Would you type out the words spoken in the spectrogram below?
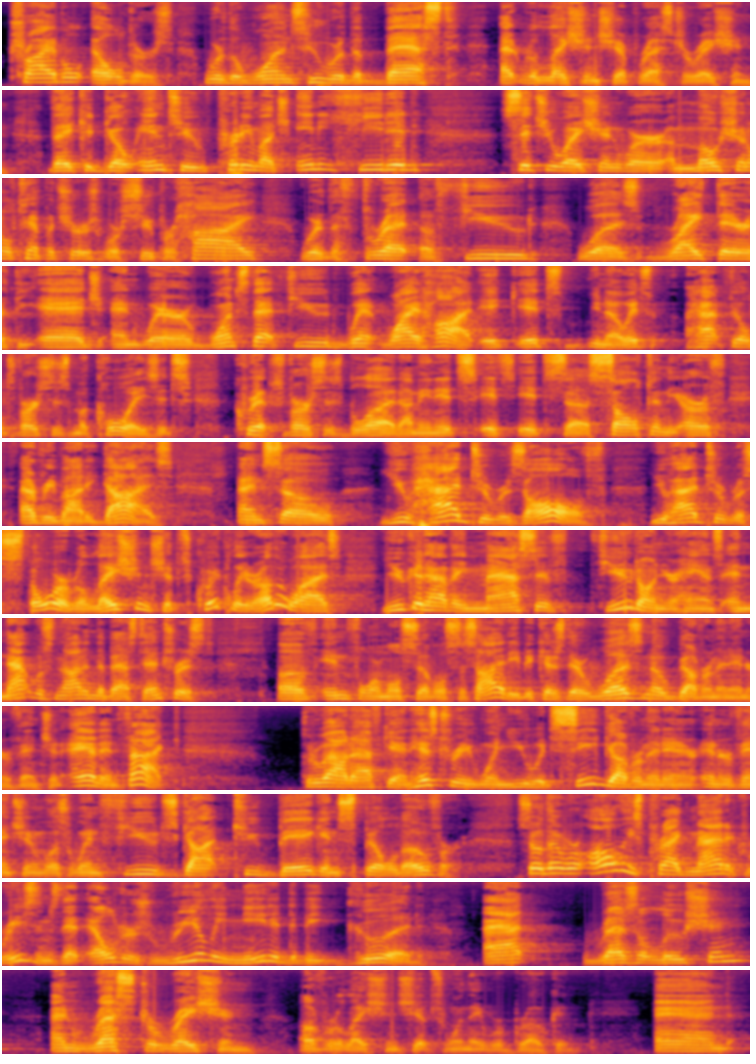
tribal elders were the ones who were the best at relationship restoration. They could go into pretty much any heated situation where emotional temperatures were super high, where the threat of feud was right there at the edge, and where once that feud went white hot, it, it's you know it's Hatfields versus McCoys, it's Crips versus Blood. I mean, it's it's it's uh, salt in the earth. Everybody dies, and so you had to resolve you had to restore relationships quickly, or otherwise you could have a massive feud on your hands. And that was not in the best interest of informal civil society because there was no government intervention. And in fact, throughout Afghan history, when you would see government inter- intervention was when feuds got too big and spilled over. So there were all these pragmatic reasons that elders really needed to be good at resolution and restoration of relationships when they were broken. And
